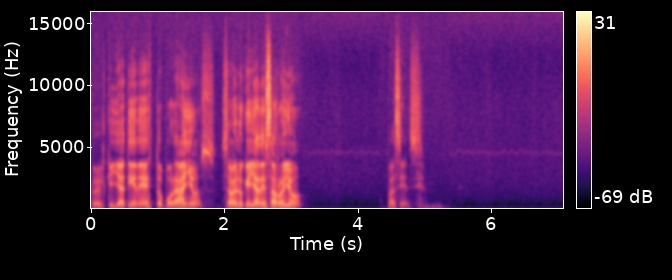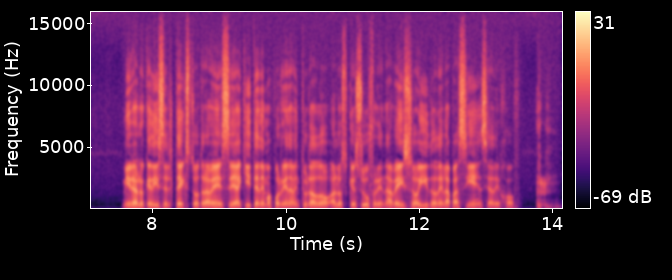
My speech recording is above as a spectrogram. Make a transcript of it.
Pero el que ya tiene esto por años, ¿sabe lo que ya desarrolló? Paciencia. Mira lo que dice el texto otra vez. Aquí tenemos por bienaventurado a los que sufren. Habéis oído de la paciencia de Job.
